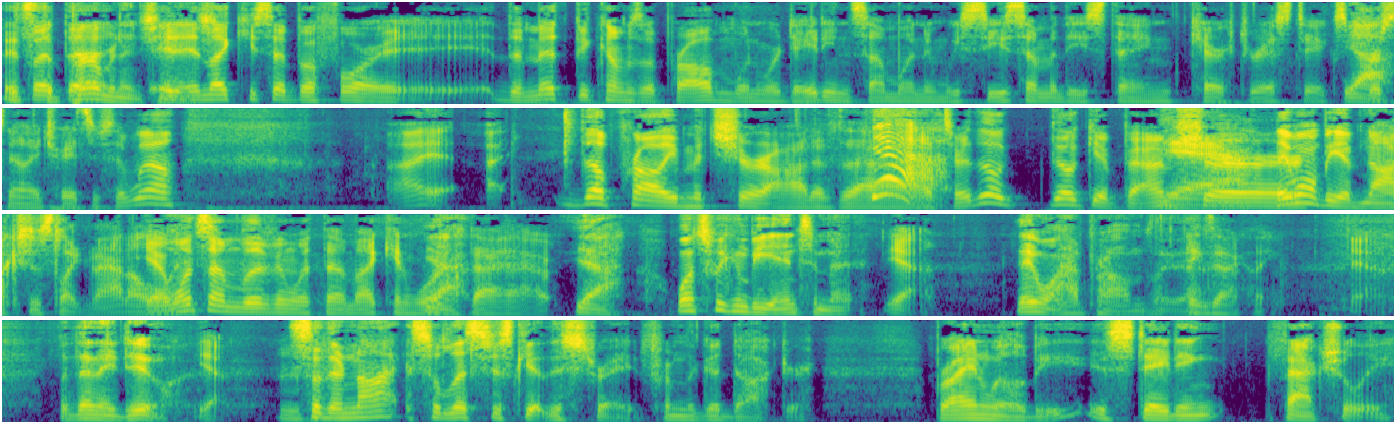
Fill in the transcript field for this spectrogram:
It's but the permanent change. And like you said before, the myth becomes a problem when we're dating someone and we see some of these things, characteristics, Yeah. personality traits, and say, well. I, I they'll probably mature out of that, Yeah. or they'll they'll get back. I'm Yeah. sure they won't be obnoxious like that. Yeah, once I'm living with them, I can work Yeah. that out. yeah, once we can be intimate, Yeah, they won't have problems like that. exactly. Yeah, But then they do. yeah. So they're not. So let's just get this straight from the good doctor. Brian Willoughby is stating factually,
